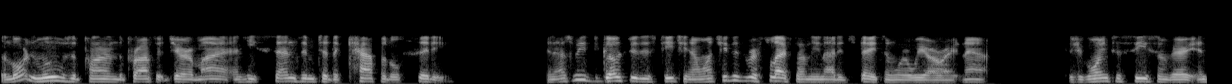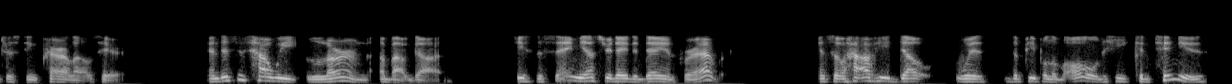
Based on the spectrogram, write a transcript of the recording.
the Lord moves upon the prophet Jeremiah and he sends him to the capital city. And as we go through this teaching, I want you to reflect on the United States and where we are right now, because you're going to see some very interesting parallels here. And this is how we learn about God. He's the same yesterday, today, and forever. And so, how he dealt with the people of old, he continues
